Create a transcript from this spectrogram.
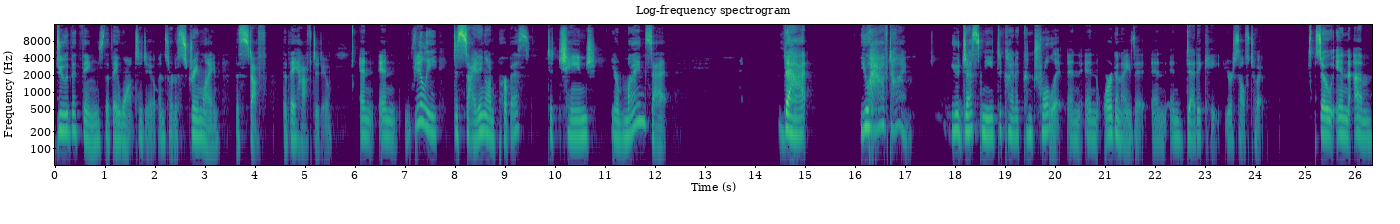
do the things that they want to do and sort of streamline the stuff that they have to do. And and really deciding on purpose to change your mindset that you have time. You just need to kind of control it and, and organize it and, and dedicate yourself to it. So in um,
